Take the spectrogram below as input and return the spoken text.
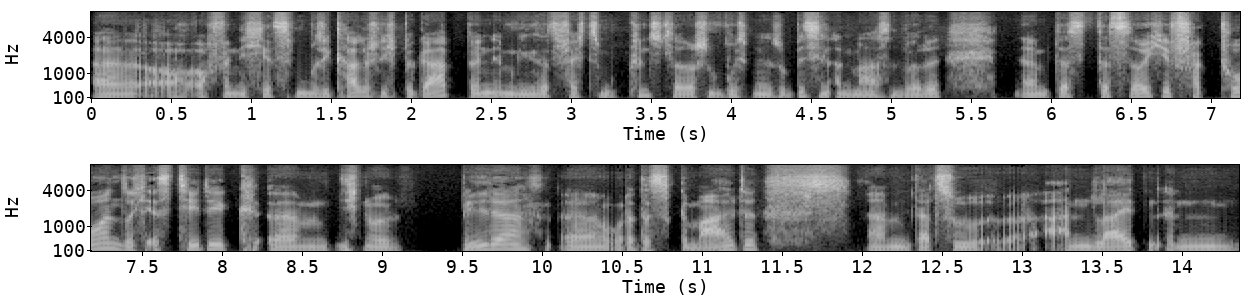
äh, auch, auch wenn ich jetzt musikalisch nicht begabt bin, im Gegensatz vielleicht zum künstlerischen, wo ich es mir so ein bisschen anmaßen würde, ähm, dass, dass solche Faktoren, solche Ästhetik ähm, nicht nur Bilder äh, oder das Gemalte ähm, dazu äh, anleiten,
